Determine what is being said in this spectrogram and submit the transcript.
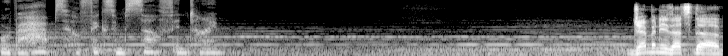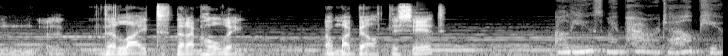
Or perhaps he'll fix himself in time. Gemini, that's the the light that I'm holding on my belt. Do you see it? I'll use my power to help you.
